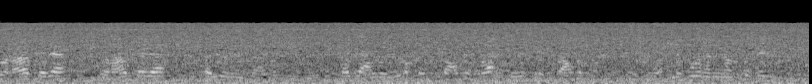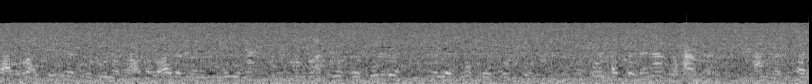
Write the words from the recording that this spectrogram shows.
وهكذا وهكذا يصلون القزع ويؤخذ بعض الرأس ويترك بعضه يحلقون من الطفل بعض راسه ويتركون بعضه وهذا منهي عنه اما احلقه كله ولا المخرج كله. يقول حدثنا محمد. محمد قال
